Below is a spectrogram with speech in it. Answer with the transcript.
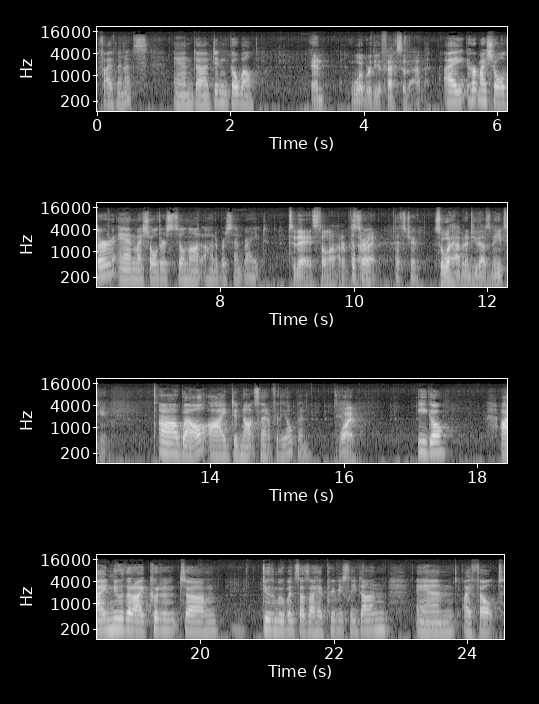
five minutes, and uh, didn't go well. And what were the effects of that? I hurt my shoulder, and my shoulder's still not 100% right. Today, it's still not 100% That's right. right. That's true. So what happened in 2018? Uh, well, I did not sign up for the Open. Why? Ego. I knew that I couldn't um, do the movements as I had previously done, and I felt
